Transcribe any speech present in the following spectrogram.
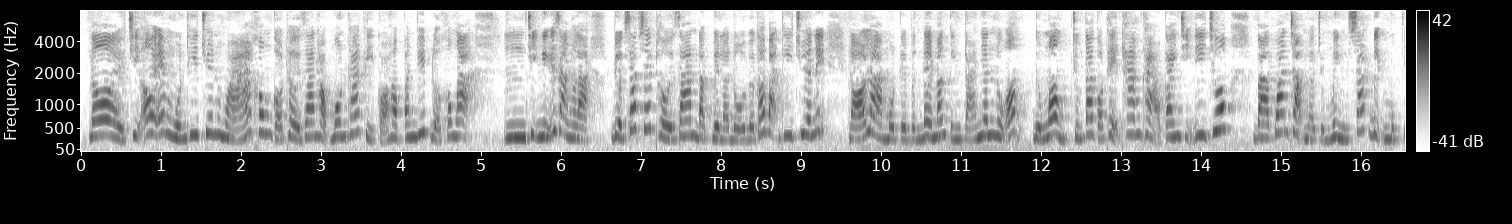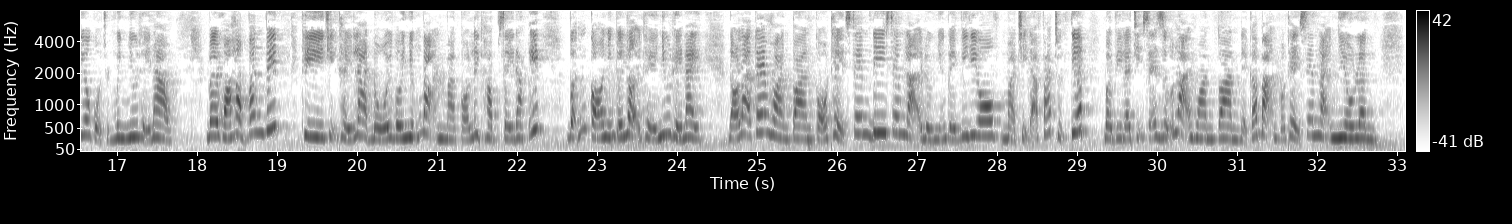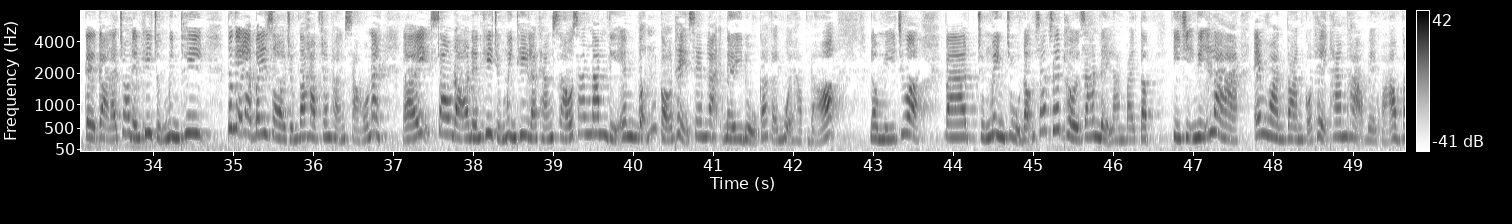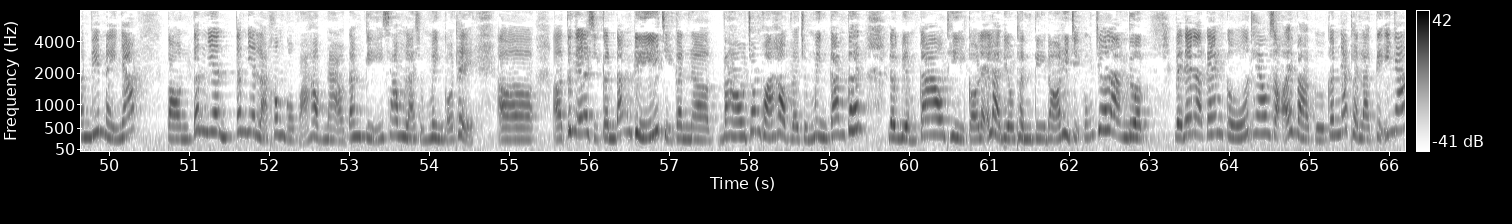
Rồi, chị ơi em muốn thi chuyên hóa không có thời gian học môn khác thì có học văn VIP được không ạ? Uhm, chị nghĩ rằng là việc sắp xếp thời gian đặc biệt là đối với các bạn thi chuyên ấy đó là một cái vấn đề mang tính cá nhân nữa đúng không? Chúng ta có thể tham khảo các anh chị đi trước và quan trọng là chúng mình xác định mục tiêu của chúng mình như thế nào. Về khóa học văn viết thì chị thấy là đối với những bạn mà có lịch học dày đặc ít vẫn có những cái lợi thế như thế này. Đó là các em hoàn toàn có thể xem đi, xem lại được những cái video mà chị đã phát trực tiếp, bởi vì là chị sẽ giữ lại hoàn toàn để các bạn có thể xem lại nhiều lần, kể cả là cho đến khi chúng mình thi. Tức nghĩa là bây giờ chúng ta học trong tháng 6 này. Đấy, sau đó đến khi chúng mình thi là tháng 6 sang năm thì em vẫn có thể xem lại đầy đủ các cái buổi học đó. Đồng ý chưa? Và chúng mình chủ động sắp xếp thời gian để làm bài tập Thì chị nghĩ là em hoàn toàn có thể tham khảo về khóa học văn viết này nhá. Còn tất nhiên tất nhiên là không có khóa học nào đăng ký xong là chúng mình có thể uh, uh, tức nghĩa là chỉ cần đăng ký chỉ cần uh, vào trong khóa học là chúng mình cam kết được điểm cao thì có lẽ là điều thần kỳ đó thì chị cũng chưa làm được. Vậy nên là các em cứ theo dõi và cứ cân nhắc thật là kỹ nhá.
